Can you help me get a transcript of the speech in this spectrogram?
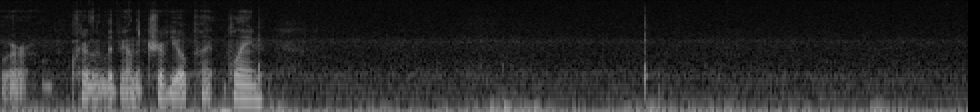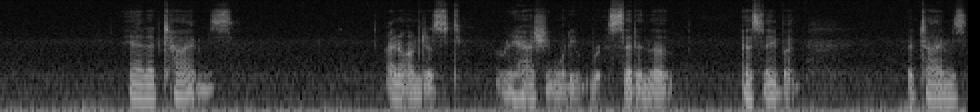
were clearly living on the trivial plane. At times, I know I'm just rehashing what he said in the essay, but at times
